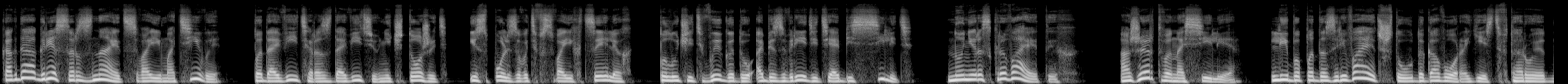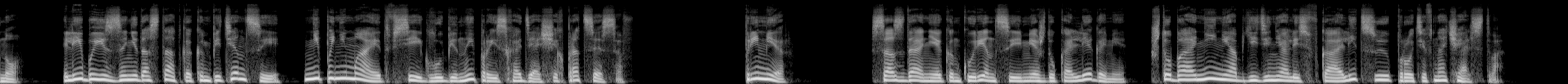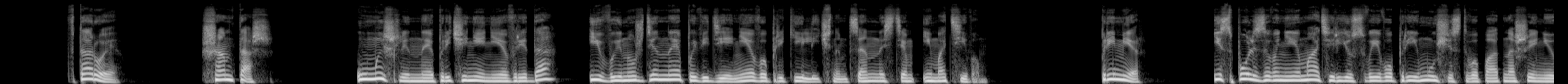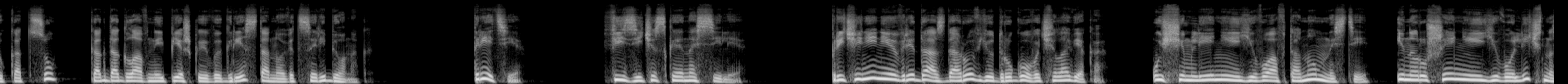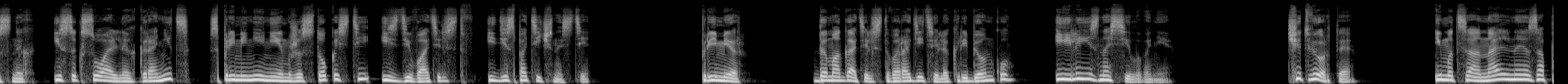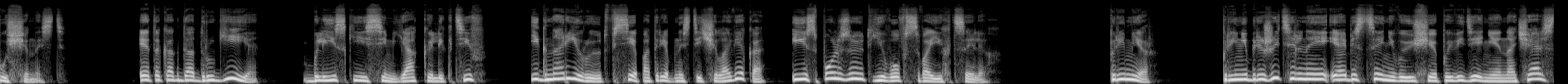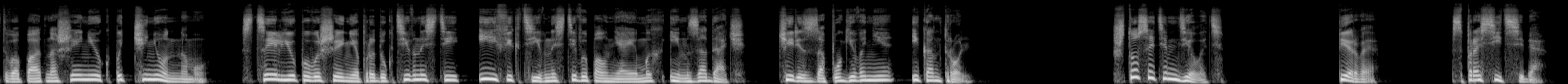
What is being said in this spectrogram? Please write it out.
Когда агрессор знает свои мотивы — подавить, раздавить, уничтожить, использовать в своих целях получить выгоду, обезвредить и обессилить, но не раскрывает их, а жертва насилия либо подозревает, что у договора есть второе дно, либо из-за недостатка компетенции не понимает всей глубины происходящих процессов. Пример. Создание конкуренции между коллегами, чтобы они не объединялись в коалицию против начальства. Второе. Шантаж умышленное причинение вреда и вынужденное поведение вопреки личным ценностям и мотивам. Пример. Использование матерью своего преимущества по отношению к отцу, когда главной пешкой в игре становится ребенок. Третье. Физическое насилие. Причинение вреда здоровью другого человека, ущемление его автономности и нарушение его личностных и сексуальных границ с применением жестокости, издевательств и деспотичности. Пример. Домогательство родителя к ребенку или изнасилование. Четвертое. Эмоциональная запущенность. Это когда другие, близкие, семья, коллектив, игнорируют все потребности человека и используют его в своих целях. Пример пренебрежительное и обесценивающее поведение начальства по отношению к подчиненному с целью повышения продуктивности и эффективности выполняемых им задач через запугивание и контроль. Что с этим делать? Первое. Спросить себя,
